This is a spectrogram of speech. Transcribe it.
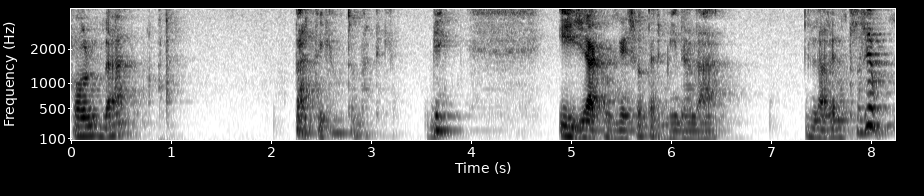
con la táctica automática. Bien, y ya con eso termina la, la demostración.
